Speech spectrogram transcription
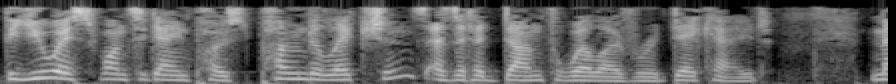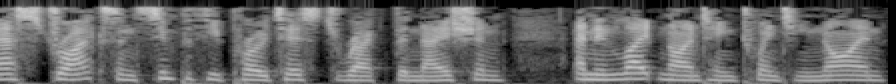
The US once again postponed elections, as it had done for well over a decade. Mass strikes and sympathy protests racked the nation, and in late 1929,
